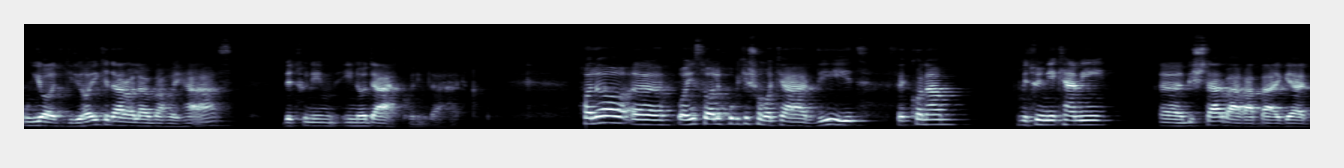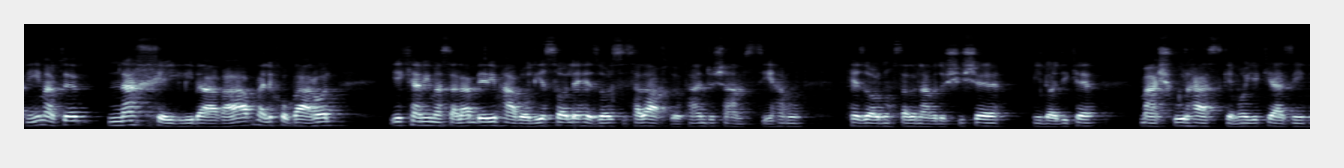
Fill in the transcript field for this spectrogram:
اون یادگیری هایی که در عالم بهایی هست بتونیم اینو درک کنیم در حقیقت. حالا با این سوال خوبی که شما کردید فکر کنم می‌تونیم یه کمی بیشتر به عقب برگردیم. البته نه خیلی به عقب ولی خب به حال یه کمی مثلا بریم حوالی سال 1375 شمسی همون 1996 میلادی که مشهور هست که ما یکی از این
